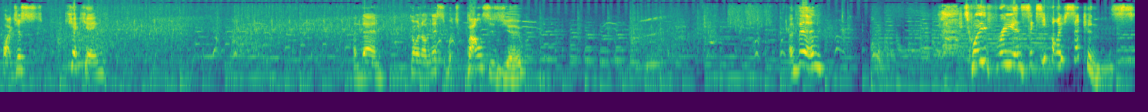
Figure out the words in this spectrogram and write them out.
By just kicking. And then going on this, which bounces you. And then... 23 and 65 seconds!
